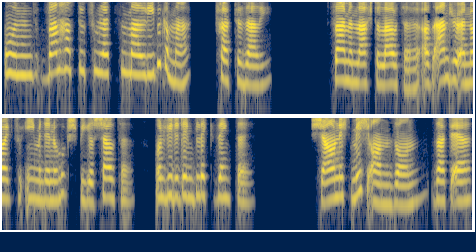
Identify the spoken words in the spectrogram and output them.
Und wann hast du zum letzten Mal Liebe gemacht? fragte Sally. Simon lachte lauter, als Andrew erneut zu ihm in den Rückspiegel schaute und wieder den Blick senkte. Schau nicht mich an, Sohn, sagte er.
